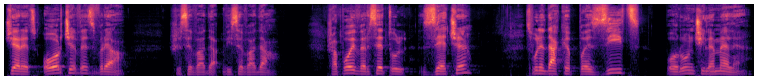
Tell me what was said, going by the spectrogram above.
Cereți orice veți vrea și se va da, vi se va da. Și apoi versetul 10 spune, dacă păziți poruncile mele,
